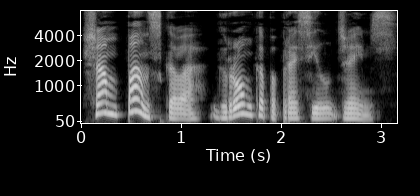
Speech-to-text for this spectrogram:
«Шампанского!» – громко попросил Джеймс.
